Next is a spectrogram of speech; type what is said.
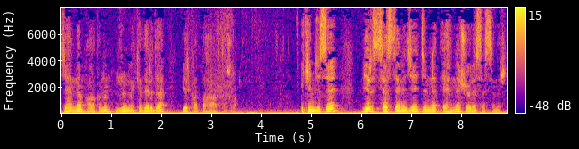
Cehennem halkının hüzün ve kederi de bir kat daha artar. İkincisi bir seslenici cennet ehline şöyle seslenir.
